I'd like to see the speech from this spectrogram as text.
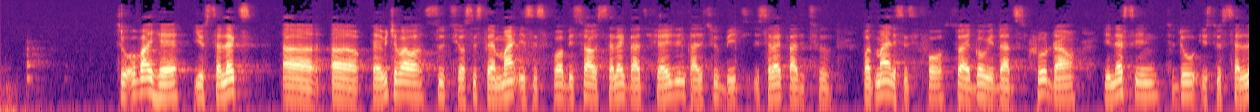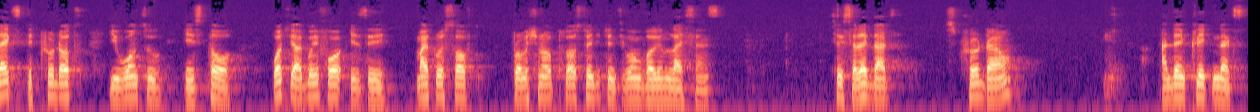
So over here you select uh, uh, uh, whichever suits your system. Mine is 64-bit so I'll select that. If you're using 32-bit you select 32 but mine is 64 so I go with that. Scroll down. The next thing to do is to select the product you want to install. What you are going for is a Microsoft Professional Plus 2021 volume license. So you select that, scroll down, and then click next.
